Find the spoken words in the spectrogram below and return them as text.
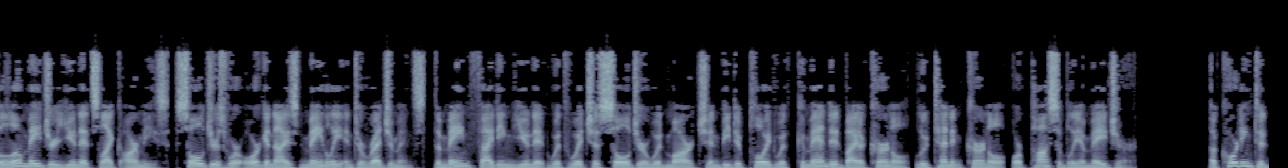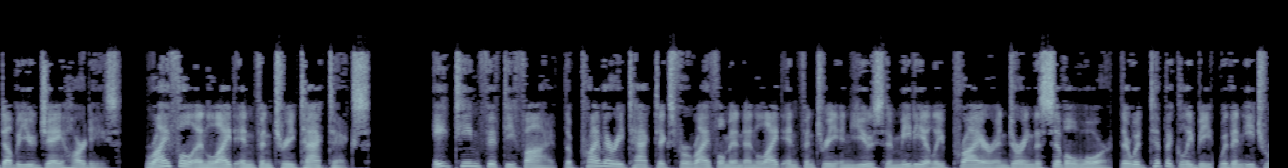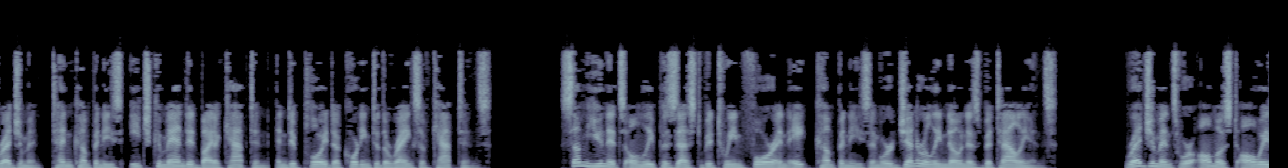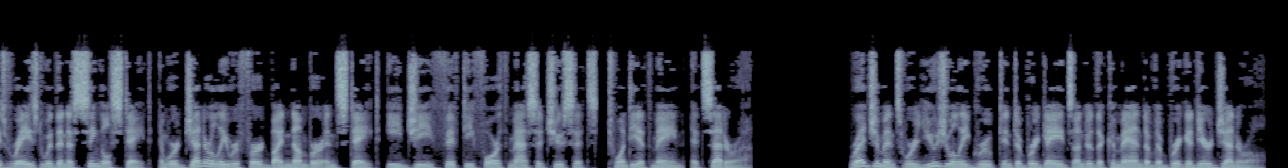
Below major units like armies, soldiers were organized mainly into regiments, the main fighting unit with which a soldier would march and be deployed with, commanded by a colonel, lieutenant colonel, or possibly a major. According to W. J. Hardee's "'Rifle and Light Infantry Tactics' 1855, the primary tactics for riflemen and light infantry in use immediately prior and during the Civil War, there would typically be, within each regiment, ten companies, each commanded by a captain, and deployed according to the ranks of captains. Some units only possessed between four and eight companies and were generally known as battalions. Regiments were almost always raised within a single state, and were generally referred by number and state, e.g. 54th Massachusetts, 20th Maine, etc. Regiments were usually grouped into brigades under the command of a brigadier general.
